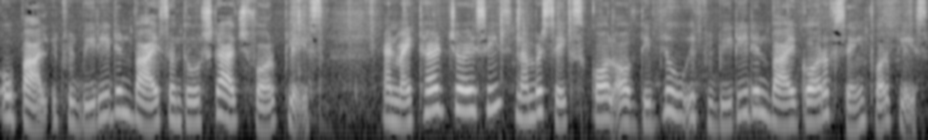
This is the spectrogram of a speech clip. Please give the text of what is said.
Opal. It will be ridden by Santosh Raj for place. And my third choice is number 6 Call of the Blue. It will be written by Gaurav Singh for place.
